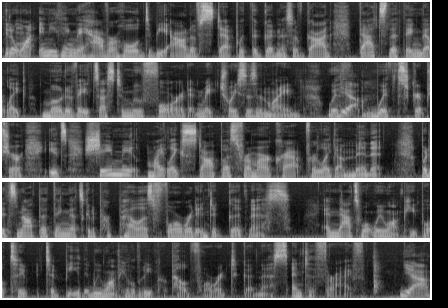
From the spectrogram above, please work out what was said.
they don't want anything they have or hold to be out of step with the goodness of God. That's the thing that like motivates us to move forward and make choices in line with Yeah. with scripture. It's shame may, might like stop us from our crap for like a minute, but it's not the thing that's going to propel us forward into goodness. And that's what we want people to to be. That we want people to be propelled forward to goodness and to thrive. Yeah.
